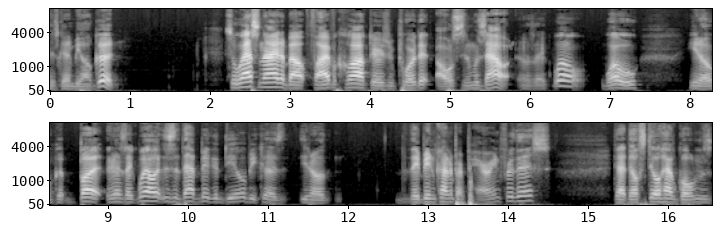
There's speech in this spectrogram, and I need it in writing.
it's going to be all good. So last night, about five o'clock, there was a report that Adelson was out. I was like, well, whoa, you know. But and it's like, well, is it that big a deal? Because you know they've been kind of preparing for this, that they'll still have Golden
